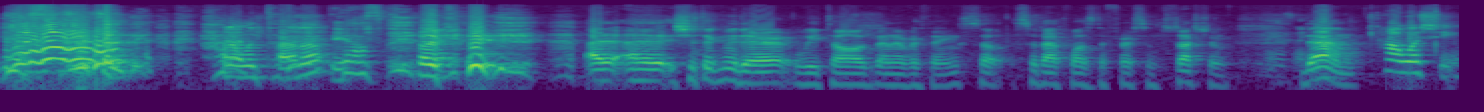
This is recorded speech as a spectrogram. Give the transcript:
Cyrus. Hannah Montana? Yes. Okay. I, I, she took me there. We talked and everything. So, so that was the first introduction. Amazing. Then How was she?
